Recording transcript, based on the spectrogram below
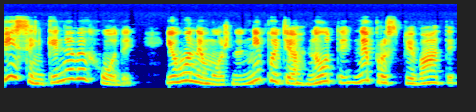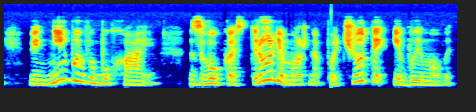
Пісеньки не виходить. Його не можна ні потягнути, ні проспівати, він ніби вибухає. Звук кастрюлі можна почути і вимовити.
